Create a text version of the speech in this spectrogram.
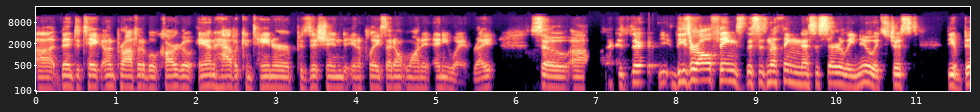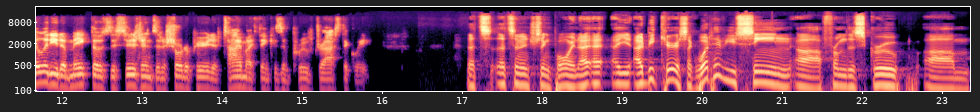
uh, than to take unprofitable cargo and have a container positioned in a place i don't want it anyway right? So uh, there, these are all things this is nothing necessarily new. It's just the ability to make those decisions in a shorter period of time, I think, has improved drastically. That's that's an interesting point. I, I I'd be curious, like, what have you seen uh, from this group, um,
